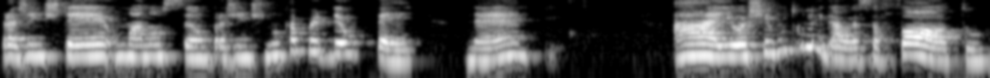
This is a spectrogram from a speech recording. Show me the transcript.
Para a gente ter uma noção, para a gente nunca perder o pé, né? Ah, eu achei muito legal essa foto,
